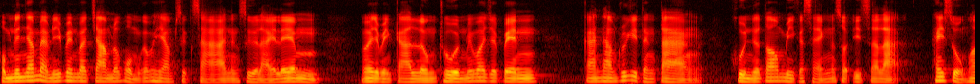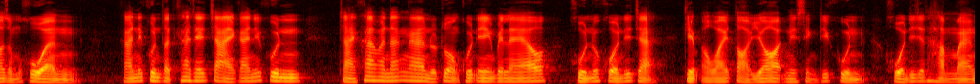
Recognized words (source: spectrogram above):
ผมเน้นย้ำแบบนี้เป็นประจำแล้วผมก็พยายามศึกษาหนังสือหลายเล่ม ไม่ว่าจะเป็นการลงทุน ไม่ว่าจะเป็นการทำธุรกิจต่างๆ คุณจะต้องมีกระแสเงินสดอิสระให้สูงพอสมควร การที่คุณตัดค่าใช้จ่าย การที่คุณ จ่ายค่าพนักงานหรือตัวของคุณเองไปแล้ว คุณก็ควรที่จะเก็บเอาไว้ต่อยอดในสิ่งที่คุณควรที่จะทำมัน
